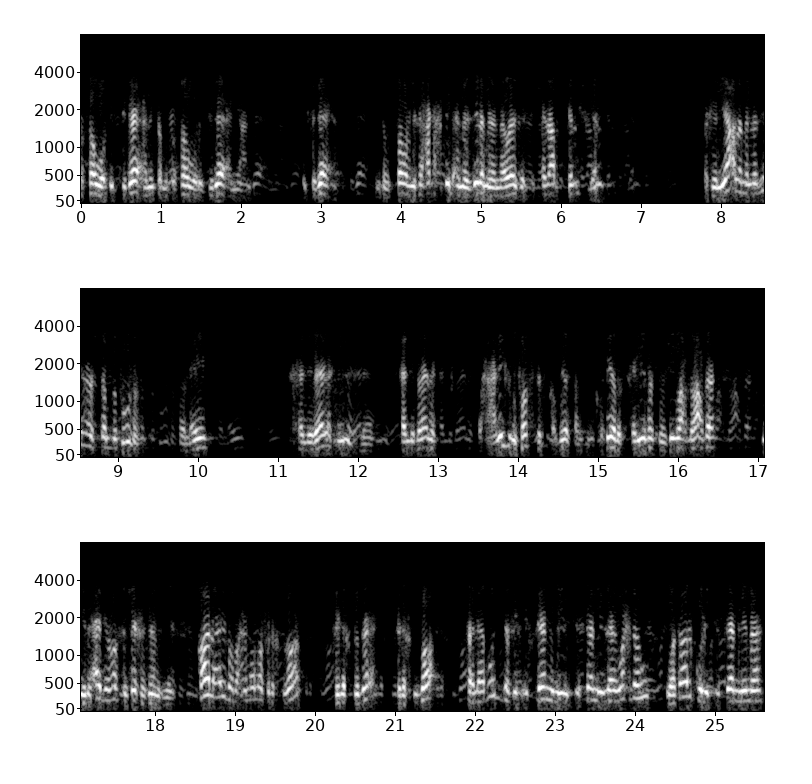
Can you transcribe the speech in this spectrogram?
تصور ابتداء انت متصور ابتداء يعني ابتداء انت متصور إن في حاجة هتبقى نازلة من النوازل في الشريعة؟ ما بتتكلمش فيها لكن يعلم الذين يستنبطون ولا إيه خلي بالك من الإسلام. خلي بالك وهنيجي نفصل قضيه القضية بس خلينا بس نمشي واحدة واحدة يبقى ادي نص شيخ الإسلام قال أيضا رحمه الله في الاقتضاء في الاقتضاء في الاقتضاء فلا بد في الإسلام من الاستسلام لله وحده وترك الاستسلام لما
